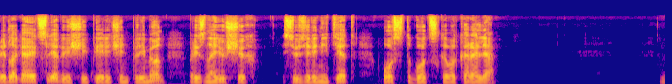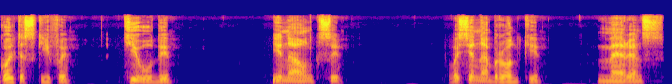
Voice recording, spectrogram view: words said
предлагает следующий перечень племен, признающих сюзеренитет Остготского короля. Гольтоскифы, Тиуды, Инаунгсы, Васенабронки, Меренс,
